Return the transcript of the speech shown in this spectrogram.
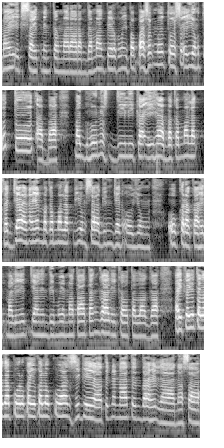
may excitement kang mararamdaman. Pero kung ipapasok mo ito sa iyong tutut, aba, maghunos dili ka iha. Baka malak ka dyan. Ayan, baka malak yung saging dyan o yung okra kahit maliit yan, hindi mo yan matatanggal, ikaw talaga. Ay, kayo talaga, puro kayo kalokohan. Sige, ah, tignan natin dahil ah, nasa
